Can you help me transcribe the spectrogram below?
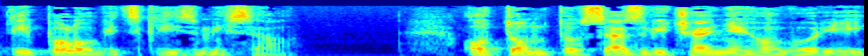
typologický zmysel. O tomto sa zvyčajne hovorí,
